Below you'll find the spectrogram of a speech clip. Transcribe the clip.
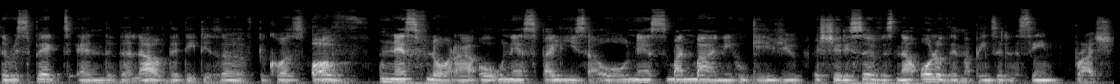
the respect and the love that they deserve because of Unes Flora or Unes Palisa or Unes Banbani who gave you a shitty service. Now all of them are painted in the same brush.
